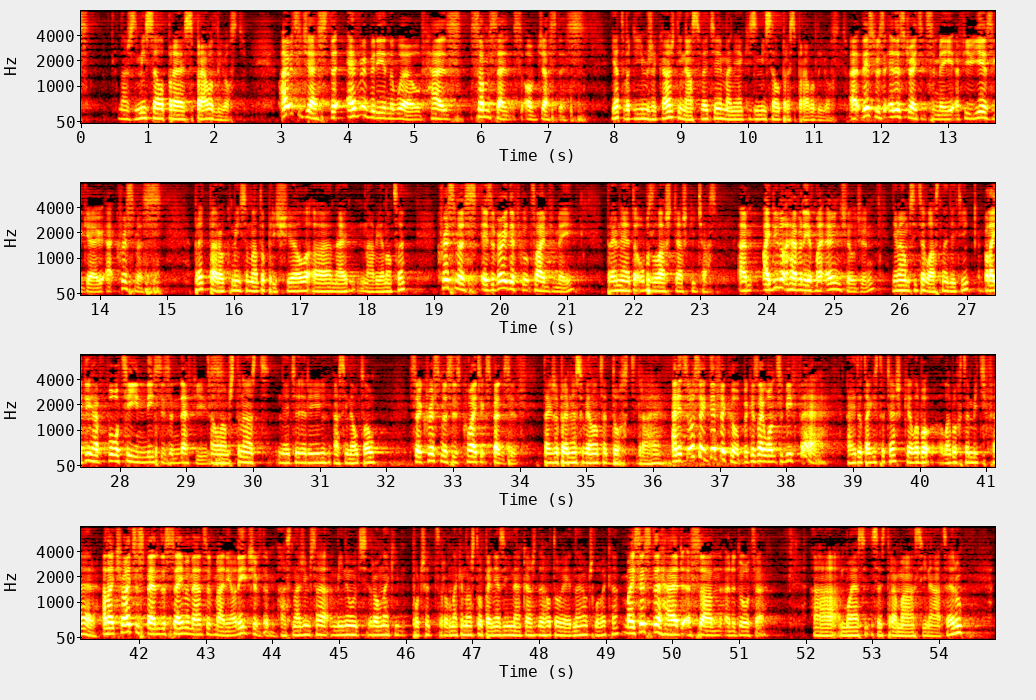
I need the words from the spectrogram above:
Náš zmysel pre spravodlivosť. I would suggest that everybody in the world has some sense of justice. Ja tvrdím, že každý na svete má nejaký zmysel pre spravodlivosť. Uh, this was illustrated to me a few years ago at Christmas. Pred pár rokmi som na to prišiel uh, na, na Vianoce. Christmas is a very difficult time for me. Pre mňa je to obzvlášť ťažký čas. Um, I do not have any of my own children, Nemám síce vlastné deti, but I do have 14 nieces and nephews. ale mám 14 neterí a synovcov, So Christmas is quite expensive. takže pre mňa sú Vianoce dosť drahé. And it's also difficult because I want to be fair. A je to takisto ťažké, lebo, lebo chcem byť fair. And I try to spend the same amount of money on each of them. A snažím sa minúť rovnaký počet, rovnaké množstvo peňazí na každého toho jedného človeka. My sister had a son and a daughter. A moja sestra má syna a dceru.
